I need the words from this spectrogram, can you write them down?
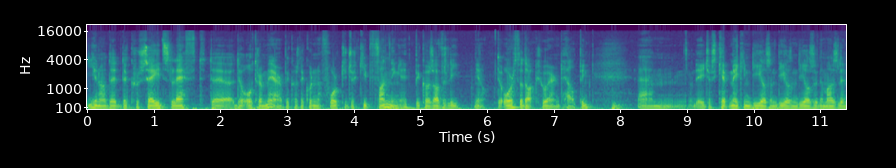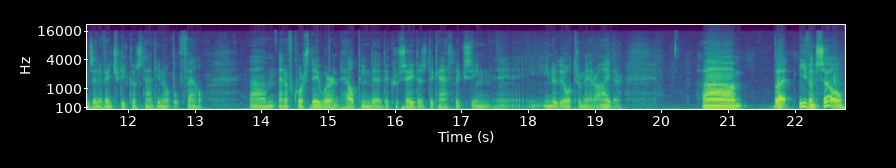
you know the, the Crusades left the the Outremer because they couldn't afford to just keep funding it because obviously you know the Orthodox weren't helping. Um, they just kept making deals and deals and deals with the Muslims, and eventually Constantinople fell. Um, and of course, they weren't helping the, the Crusaders, the Catholics in uh, in the Outremer either. Um, but even so,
